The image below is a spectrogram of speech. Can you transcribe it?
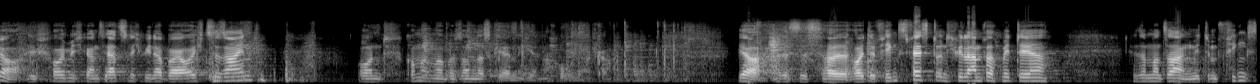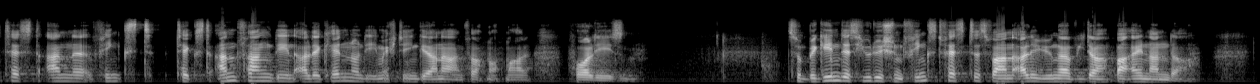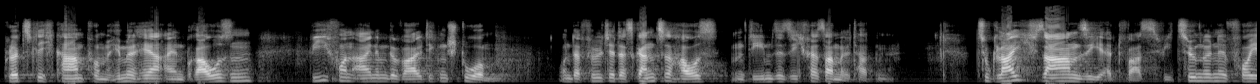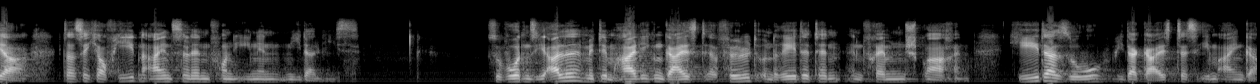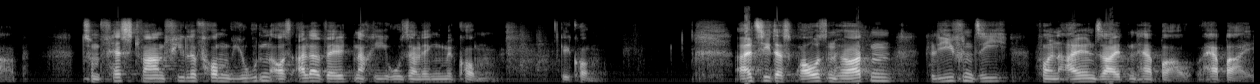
Ja, ich freue mich ganz herzlich, wieder bei euch zu sein und komme immer besonders gerne hier nach Hohenacker. Ja, es ist heute Pfingstfest und ich will einfach mit der, wie soll man sagen, mit dem Pfingsttest an, äh, Pfingsttext anfangen, den alle kennen und ich möchte ihn gerne einfach nochmal vorlesen. Zum Beginn des jüdischen Pfingstfestes waren alle Jünger wieder beieinander. Plötzlich kam vom Himmel her ein Brausen, wie von einem gewaltigen Sturm und erfüllte das ganze Haus, in dem sie sich versammelt hatten. Zugleich sahen sie etwas wie züngelnde Feuer, das sich auf jeden einzelnen von ihnen niederließ. So wurden sie alle mit dem Heiligen Geist erfüllt und redeten in fremden Sprachen, jeder so, wie der Geist es ihm eingab. Zum Fest waren viele fromme Juden aus aller Welt nach Jerusalem gekommen. Als sie das Brausen hörten, liefen sie von allen Seiten herbei.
